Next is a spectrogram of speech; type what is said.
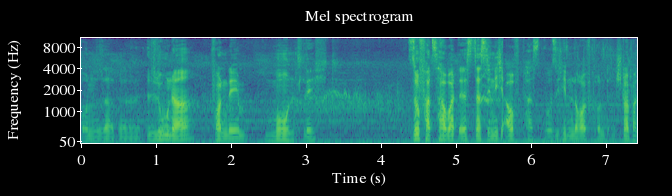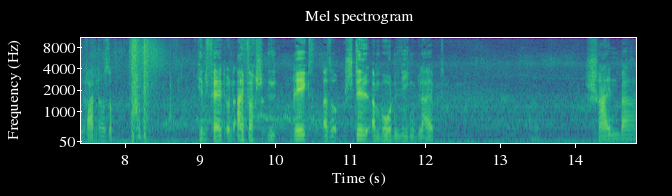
unsere Luna von dem Mondlicht so verzaubert ist, dass sie nicht aufpasst, wo sie hinläuft und in Stolpern geraten, also hinfällt und einfach sch- reg, also still am Boden liegen bleibt. Scheinbar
